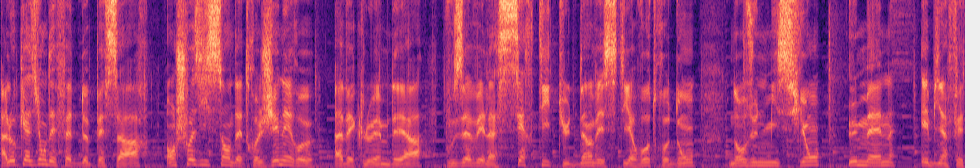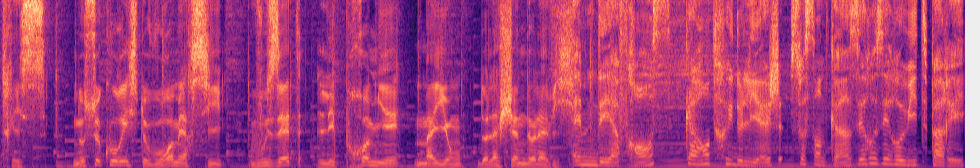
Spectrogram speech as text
À l'occasion des fêtes de Pessah, en choisissant d'être généreux avec le MDA, vous avez la certitude d'investir votre don dans une mission humaine et bienfaitrice. Nos secouristes vous remercient. Vous êtes les premiers maillons de la chaîne de la vie. MDA France, 40 rue de Liège, 75 008 Paris.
